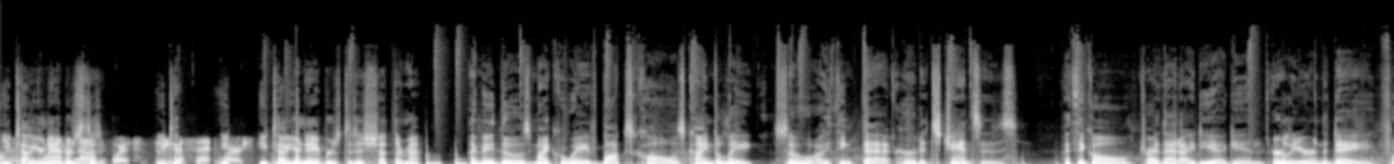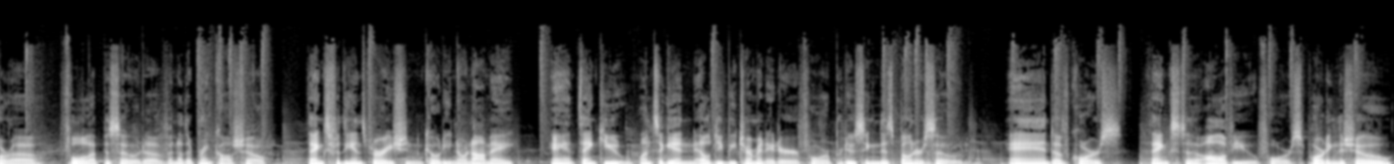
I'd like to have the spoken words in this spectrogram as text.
you, you tell your Go on a neighbors to course. Do you, your te- you- you tell your neighbors to just shut their mouth. I made those microwave box calls kind of late, so I think that hurt its chances. I think I'll try that idea again earlier in the day for a full episode of another prank call show. Thanks for the inspiration, Cody Noname, and thank you once again, LGB Terminator, for producing this boner sode. And of course, thanks to all of you for supporting the show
